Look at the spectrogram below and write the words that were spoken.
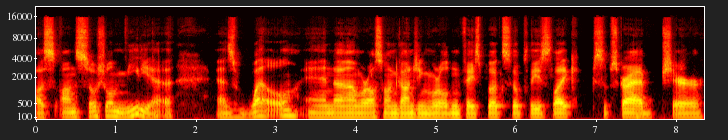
us on social media as well. And uh, we're also on Ganjing World and Facebook, so please like, subscribe, share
